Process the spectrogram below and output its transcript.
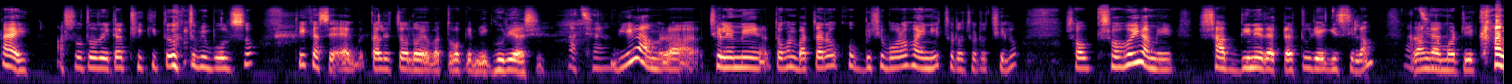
তাই? আসলে তো এটা ঠিকই তো তুমি বলছো। ঠিক আছে এক তাহলে চলো এবার তোমাকে নিয়ে ঘুরে আসি। আচ্ছা। দিয়ে আমরা ছেলে মেয়ে তখন বাচ্চারাও খুব বেশি বড় হয়নি ছোট ছোট ছিল। সব সহই আমি সাত দিনের একটা ট্যুরে গেছিলাম। রাঙ্গামাটি খাং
